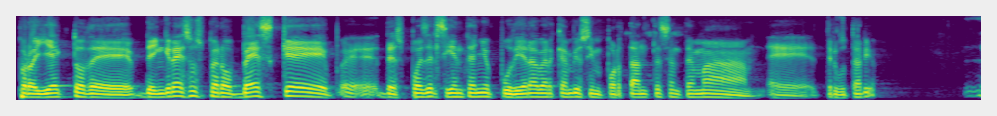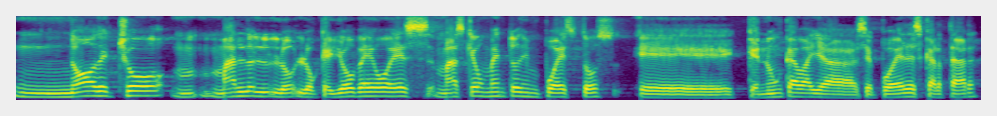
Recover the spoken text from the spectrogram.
proyecto de, ingresos, pero ves que eh, después del siguiente año pudiera haber cambios importantes en tema eh, tributario. No, de hecho, lo, que yo veo es más que aumento de impuestos, eh, que nunca vaya, se puede descartar.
